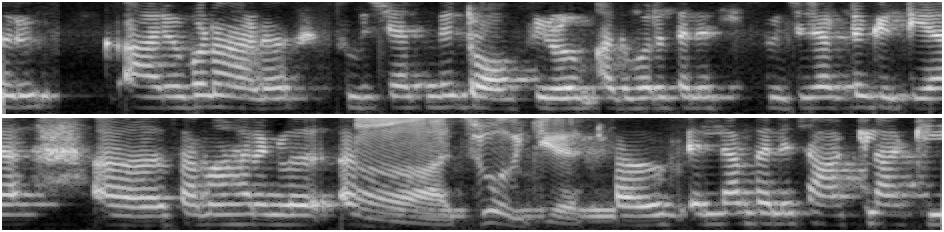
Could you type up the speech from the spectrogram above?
പറയുന്നൊരു ആരോപണമാണ് സുജിചാറ്റിന്റെ ട്രോഫികളും അതുപോലെ തന്നെ സുജിചാറ്റിന് കിട്ടിയ സമാഹാരങ്ങൾ ആ, ആ ചോദിക്കേ. എല്ലാം തന്നെ ചാക്കിലാക്കി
